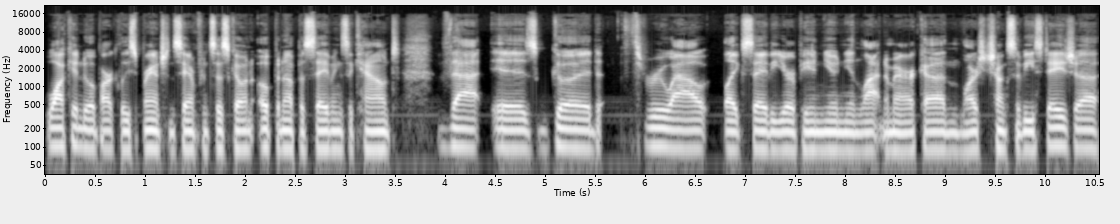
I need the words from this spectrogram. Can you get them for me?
walk into a barclays branch in san francisco and open up a savings account that is good throughout like say the european union latin america and large chunks of east asia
